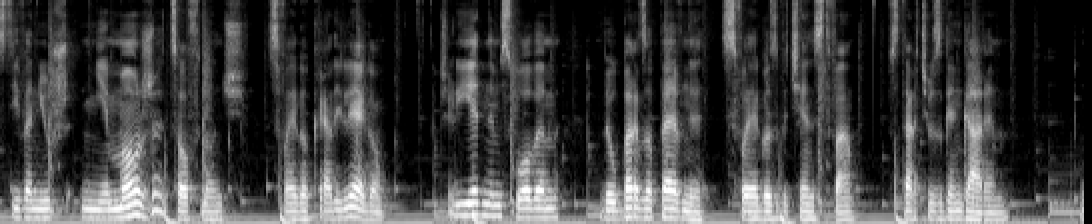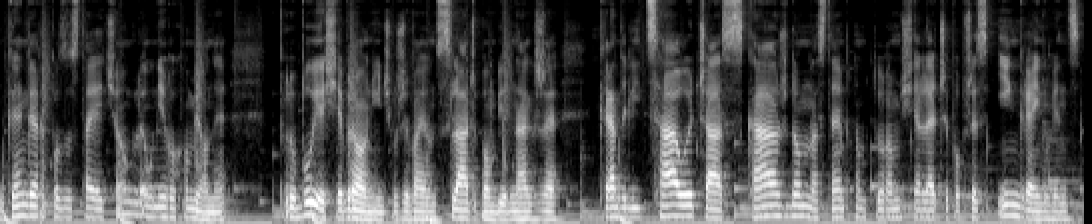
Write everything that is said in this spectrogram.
Steven już nie może cofnąć swojego Cradiliego. Czyli jednym słowem był bardzo pewny swojego zwycięstwa w starciu z Gengarem. Gengar pozostaje ciągle unieruchomiony, próbuje się bronić używając Sludge Bomb, jednakże Cradley cały czas z każdą następną turą się leczy poprzez Ingrain, więc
